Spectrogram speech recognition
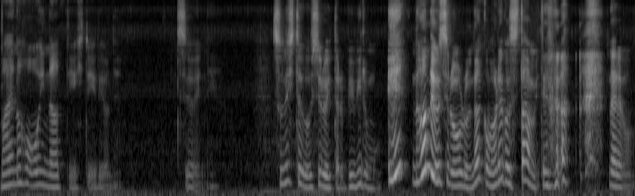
前の方多いなっていう人いるよね。強いね。その人が後ろいたらビビるもん。え？なんで後ろおる？なんか悪いことした？みたいな。なるもん。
